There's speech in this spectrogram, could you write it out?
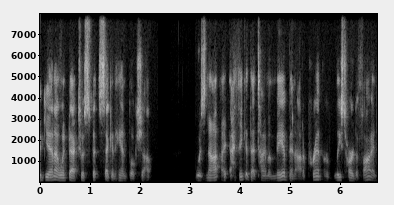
again, I went back to a secondhand bookshop was not, I, I, think at that time it may have been out of print or at least hard to find.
